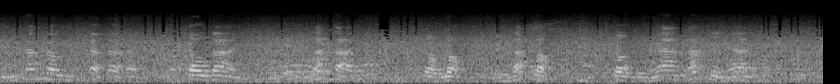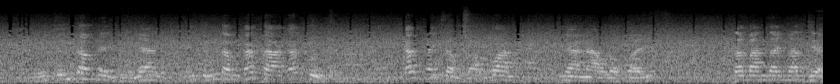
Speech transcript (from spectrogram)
chính thắng đông. Cầu tài để đắc tài. Cầu lộc thì đắc lộc. Cầu bình an đắc bình an. Để chứng tâm đền thủ nhan, để chứng tâm các gia các chủ các thanh đồng bảo quan, nhà nào lộc ấy ta ban danh ban diện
